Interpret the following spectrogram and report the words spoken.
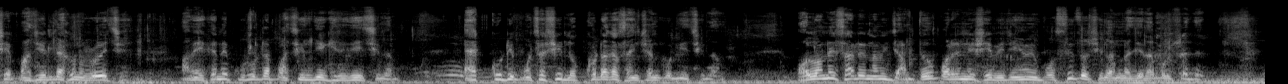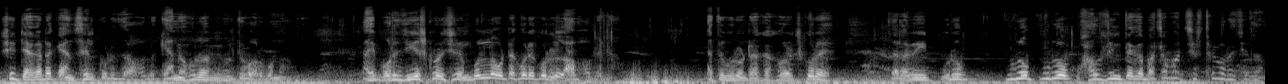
সে পাঁচিলটা এখনও রয়েছে। আমি এখানে পুরোটা পাঁচিল দিয়ে ঘিরে দিয়েছিলাম। এক কোটি পঁচাশি লক্ষ টাকা স্যাংশন করিয়েছিলাম। অলনে সাডেন আমি জানতেও পারিনি সে মিটিংয়ে আমি উপস্থিত ছিলাম না জেলা পরিষদের সেই টাকাটা ক্যান্সেল করে দেওয়া হলো। কেন হলো আমি বলতে পারব না। আমি পরে জিজ্ঞেস করেছিলাম বলল ওটা করে কোনো লাভ হবে না। এতগুলো টাকা খরচ করে তাহলে আমি পুরো পুরো পুরো হাউজিংটাকে বাঁচাবার চেষ্টা করেছিলাম।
